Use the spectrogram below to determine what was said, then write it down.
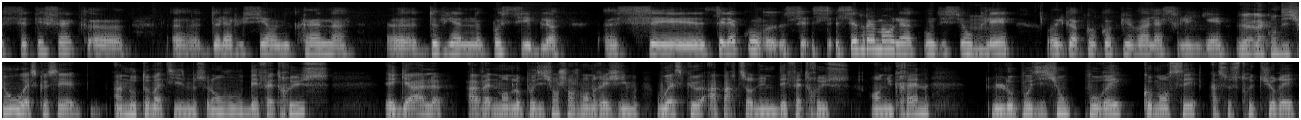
cet échec de la Russie en Ukraine devienne possible. C'est vraiment la condition hmm. clé Olga Prokopieva l'a souligné. La condition, ou est-ce que c'est un automatisme selon vous? Défaite russe égale avènement de l'opposition, changement de régime Ou est-ce que à partir d'une défaite russe en Ukraine, l'opposition pourrait commencer à se structurer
